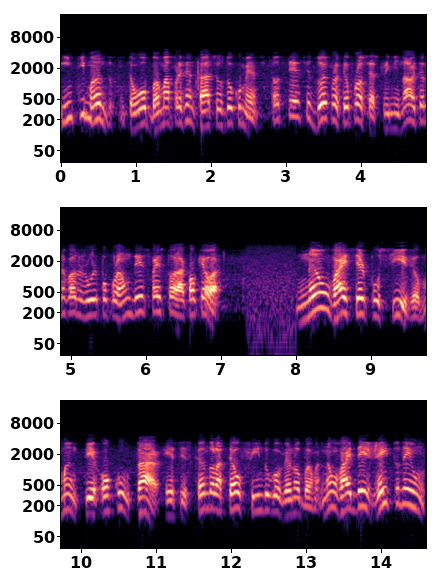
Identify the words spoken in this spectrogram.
intimando, então, Obama apresentar seus documentos. Então, tem esses dois para ter o processo criminal e tem o negócio do júri popular. Um desses vai estourar a qualquer hora. Não vai ser possível manter, ocultar esse escândalo até o fim do governo Obama. Não vai de jeito nenhum.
